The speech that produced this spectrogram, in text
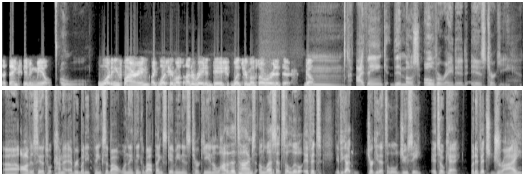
a Thanksgiving meal, Ooh. what are you firing? Like, what's your most underrated dish? What's your most overrated dish? Go. Mm, I think the most overrated is turkey. Uh, obviously, that's what kind of everybody thinks about when they think about Thanksgiving is turkey. And a lot of the times, unless it's a little, if it's if you got turkey that's a little juicy, it's okay. But if it's dry,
